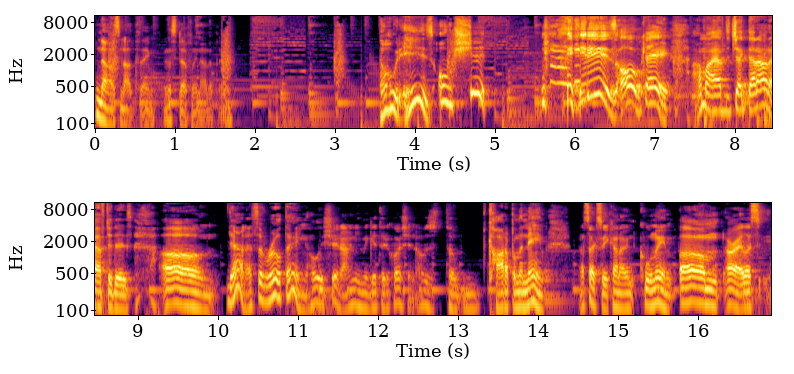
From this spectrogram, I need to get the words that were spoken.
no, it's not a thing. It's definitely not a thing. Oh, it is. Oh shit. it is. Okay. I might have to check that out after this. Um, yeah, that's a real thing. Holy shit. I didn't even get to the question. I was so caught up on the name. That's actually kind of cool name. Um, all right, let's see.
